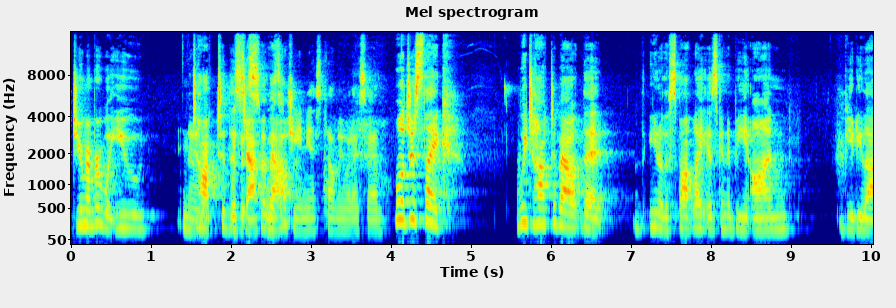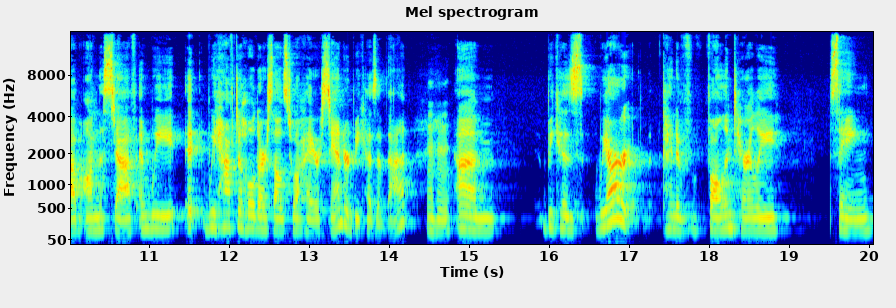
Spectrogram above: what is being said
Do you remember what you No. talked to the Was it- staff was about? it genius? Tell me what I said. Well, just like we talked about that, you know, the spotlight is going to be on Beauty Lab on the staff, and we it, we have to hold ourselves to a higher standard because of that. Um, because we are kind of voluntarily saying,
